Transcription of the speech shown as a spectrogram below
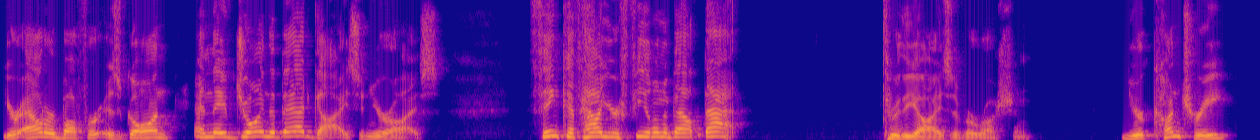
your outer buffer is gone, and they've joined the bad guys in your eyes. Think of how you're feeling about that through the eyes of a Russian. Your country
